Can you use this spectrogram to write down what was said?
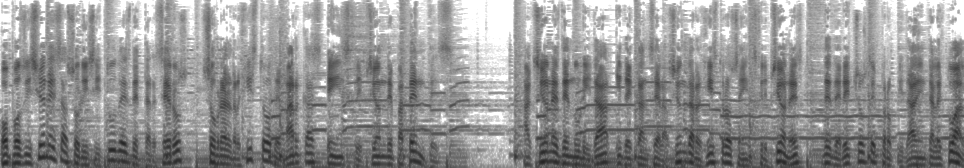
Oposiciones a solicitudes de terceros sobre el registro de marcas e inscripción de patentes. Acciones de nulidad y de cancelación de registros e inscripciones de derechos de propiedad intelectual.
